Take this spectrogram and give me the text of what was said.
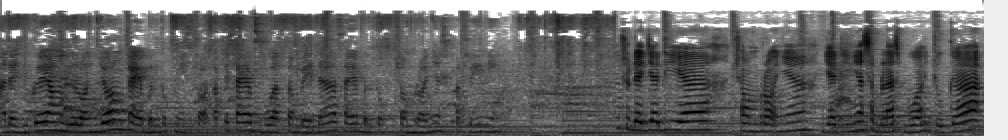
Ada juga yang dilonjong kayak bentuk misro tapi saya buat pembeda saya bentuk combronya seperti ini. Sudah jadi ya combronya. Jadinya 11 buah juga.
